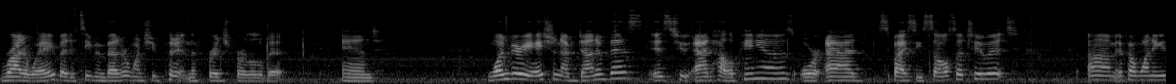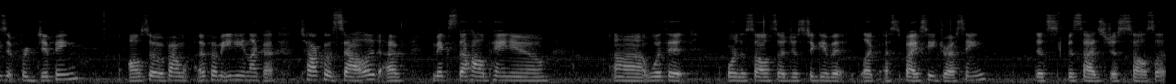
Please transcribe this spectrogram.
right away, but it's even better once you put it in the fridge for a little bit. And one variation I've done of this is to add jalapenos or add spicy salsa to it um, if I want to use it for dipping. Also, if, I, if I'm eating like a taco salad, I've mixed the jalapeno uh, with it or the salsa just to give it like a spicy dressing that's besides just salsa.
